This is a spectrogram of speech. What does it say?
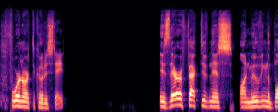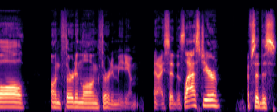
for North Dakota State is their effectiveness on moving the ball on third and long, third and medium. And I said this last year. I've said this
